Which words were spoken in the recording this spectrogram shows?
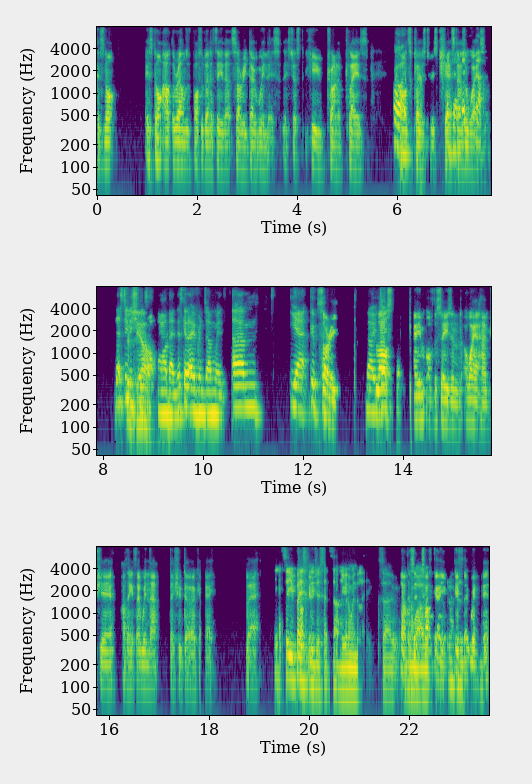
It's not it's not out the realms of possibility that Surrey don't win this. It's just Hugh trying to play his All right, cards close to his chest Okay, as let's- always. let's do the Good shoot PR. up now. Then let's get it over and done with. Um, yeah, good. point. Sorry, no, last don't- game of the season away at Hampshire. I think if they win that, they should do okay. There. Yeah, so you basically just said Surrey are going to win the league. So No, it's a tough we- game. If they win it,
